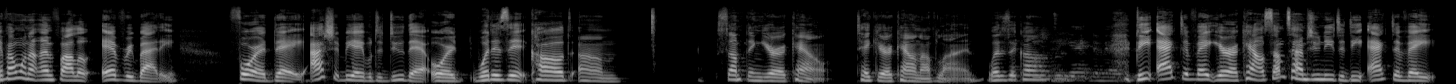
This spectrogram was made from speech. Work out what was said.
if I want to unfollow everybody for a day, I should be able to do that. Or what is it called? Um, something your account. Take your account offline. What is it called? Deactivate. Deactivate your account. Sometimes you need to deactivate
